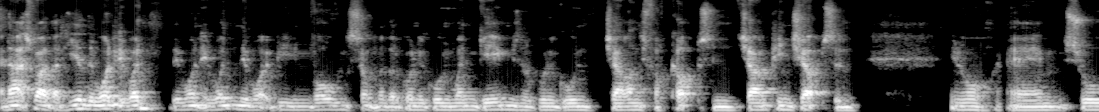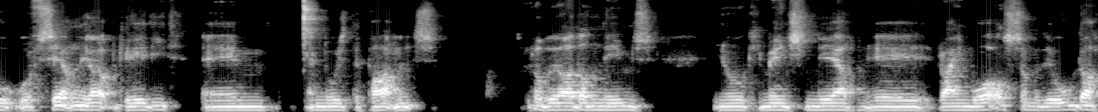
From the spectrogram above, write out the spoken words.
and that's why they're here. They want to win. They want to win. They want to be involved in something. They're going to go and win games. They're going to go and challenge for cups and championships, and you know, um, so we've certainly upgraded um, in those departments probably other names, you know, like you mentioned there, uh, Ryan Waters, some of the older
